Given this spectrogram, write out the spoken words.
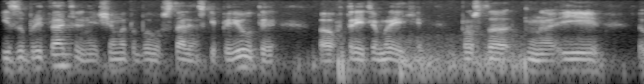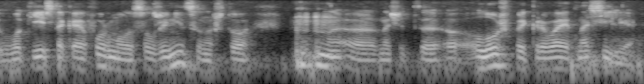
изобретательнее, чем это было в сталинский период и э, в Третьем Рейхе. Просто и вот есть такая формула Солженицына, что э, значит, э, ложь прикрывает насилие.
